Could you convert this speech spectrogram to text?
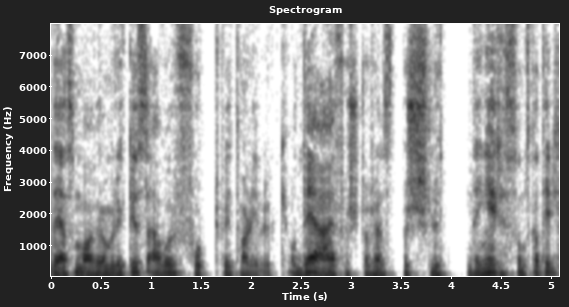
det som avgjør om vi lykkes, er hvor fort vi tar det i bruk. Og det er først og fremst beslutninger som skal til.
